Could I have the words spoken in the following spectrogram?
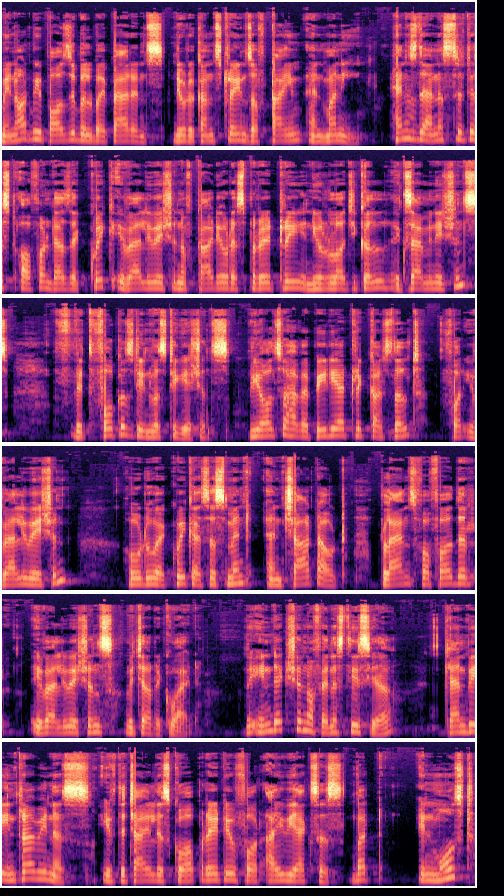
may not be possible by parents due to constraints of time and money. Hence, the anesthetist often does a quick evaluation of cardiorespiratory neurological examinations with focused investigations. We also have a pediatric consult for evaluation who do a quick assessment and chart out plans for further evaluations which are required. The induction of anesthesia can be intravenous if the child is cooperative for IV access, but in most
